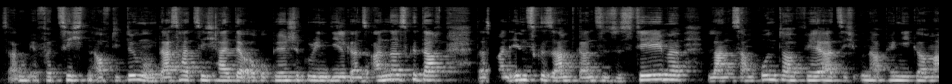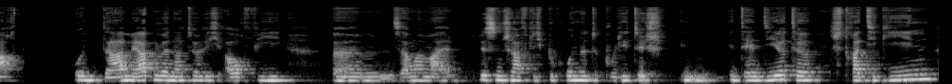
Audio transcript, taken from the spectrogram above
sagen wir verzichten auf die Düngung. Das hat sich halt der europäische Green Deal ganz anders gedacht, dass man insgesamt ganze Systeme langsam runterfährt, sich unabhängiger macht. Und da merken wir natürlich auch, wie ähm, sagen wir mal, wissenschaftlich begründete, politisch in, intendierte Strategien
